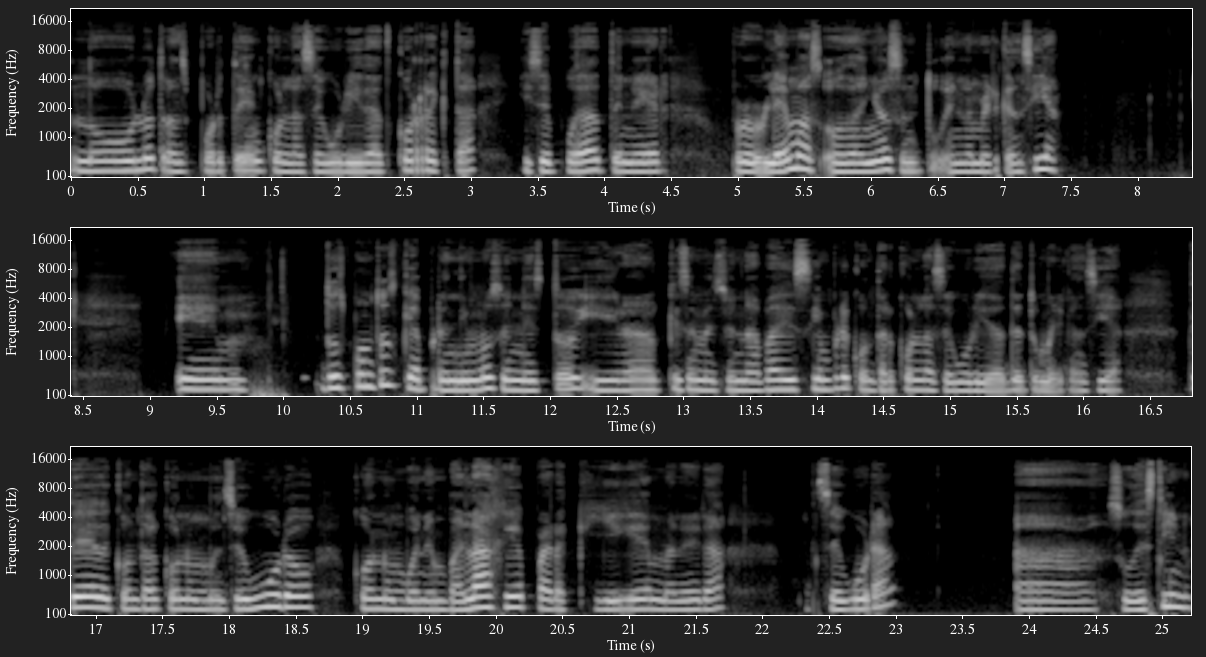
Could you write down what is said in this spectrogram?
no lo transporten con la seguridad correcta y se pueda tener problemas o daños en, tu, en la mercancía. Em, dos puntos que aprendimos en esto y era lo que se mencionaba es siempre contar con la seguridad de tu mercancía. Debe de contar con un buen seguro, con un buen embalaje para que llegue de manera segura a su destino.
